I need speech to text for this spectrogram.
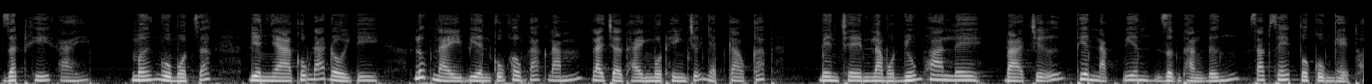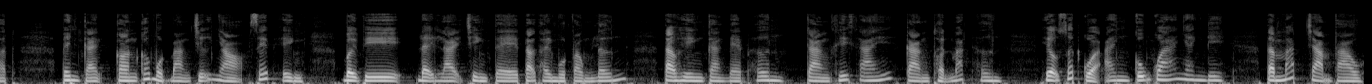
rất khí khái. Mới ngủ một giấc, biển nhà cũng đã đổi đi. Lúc này biển cũng không khác lắm, lại trở thành một hình chữ nhật cao cấp. Bên trên là một nhúm hoa lê, ba chữ thiên nặc viên dựng thẳng đứng, sắp xếp vô cùng nghệ thuật. Bên cạnh còn có một bảng chữ nhỏ xếp hình, bởi vì đậy lại trình tề tạo thành một vòng lớn, tạo hình càng đẹp hơn, càng khí khái, càng thuận mắt hơn. Hiệu suất của anh cũng quá nhanh đi. Tầm mắt chạm vào,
